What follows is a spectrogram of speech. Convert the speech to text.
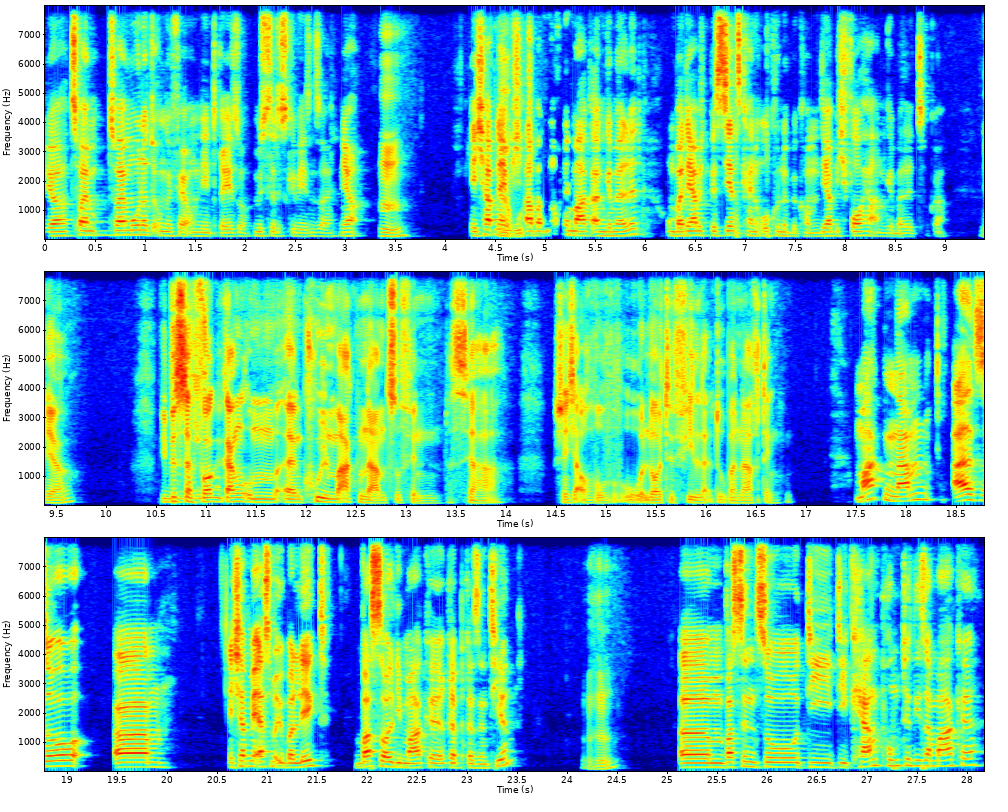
Ja, zwei, zwei Monate ungefähr um den Dreh, so müsste das gewesen sein, ja. Mhm. Ich habe nämlich ja, aber noch eine Marke angemeldet und bei der habe ich bis jetzt keine Urkunde bekommen. Die habe ich vorher angemeldet sogar. Ja. Wie bist du da vorgegangen, um einen coolen Markennamen zu finden? Das ist ja wahrscheinlich auch, wo, wo Leute viel drüber nachdenken. Markennamen, also ähm, ich habe mir erstmal überlegt, was soll die Marke repräsentieren? Mhm. Ähm, was sind so die, die Kernpunkte dieser Marke?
